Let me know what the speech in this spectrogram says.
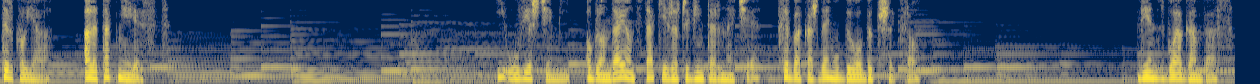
tylko ja. Ale tak nie jest. I uwierzcie mi, oglądając takie rzeczy w internecie, chyba każdemu byłoby przykro. Więc błagam was,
